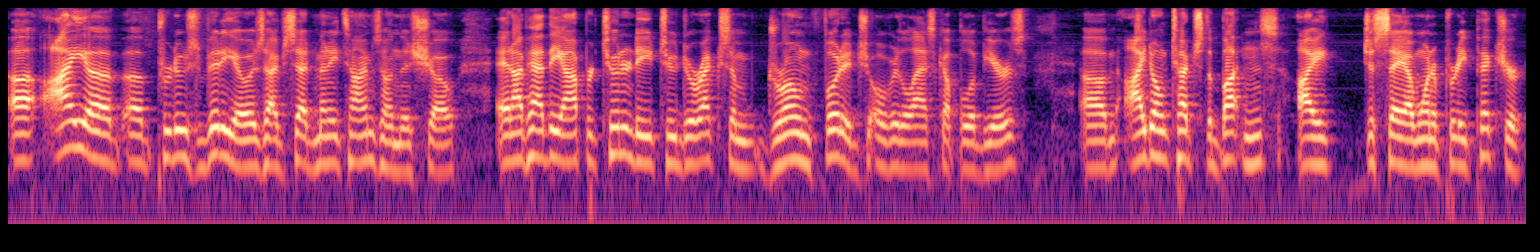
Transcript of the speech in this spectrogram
Uh, I uh, uh, produce video, as I've said many times on this show, and I've had the opportunity to direct some drone footage over the last couple of years. Um, I don't touch the buttons. I just say I want a pretty picture.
